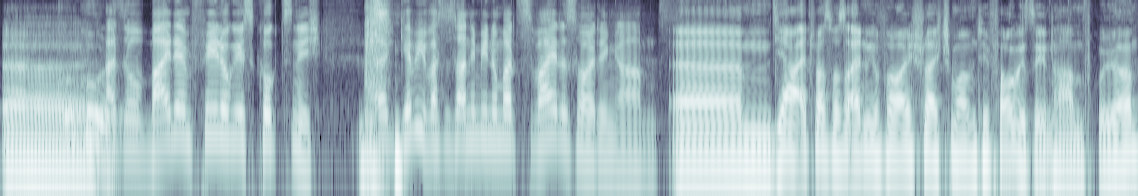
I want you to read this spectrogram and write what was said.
Äh, Cool, cool. Also meine Empfehlung ist, guckt's nicht. Äh, Gabi, was ist Anime Nummer 2 des heutigen Abends? Ähm, ja, etwas, was einige von euch vielleicht schon mal im TV gesehen haben früher.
